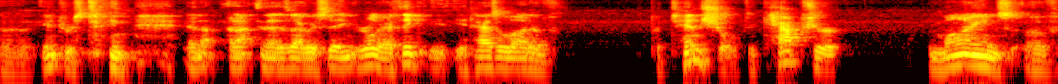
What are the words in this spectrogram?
uh, interesting. And, uh, and, as I was saying earlier, I think it, it, has a lot of potential to capture the minds of,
